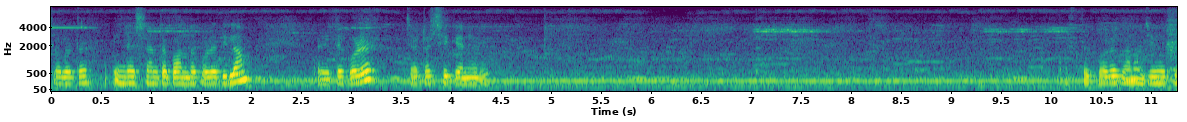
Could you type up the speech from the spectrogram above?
চলো তো ইন্ডাকশানটা বন্ধ করে দিলাম আর এতে করে চাটা ছেঁকে নেব। আস্তে করে কেন? যেহেতু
